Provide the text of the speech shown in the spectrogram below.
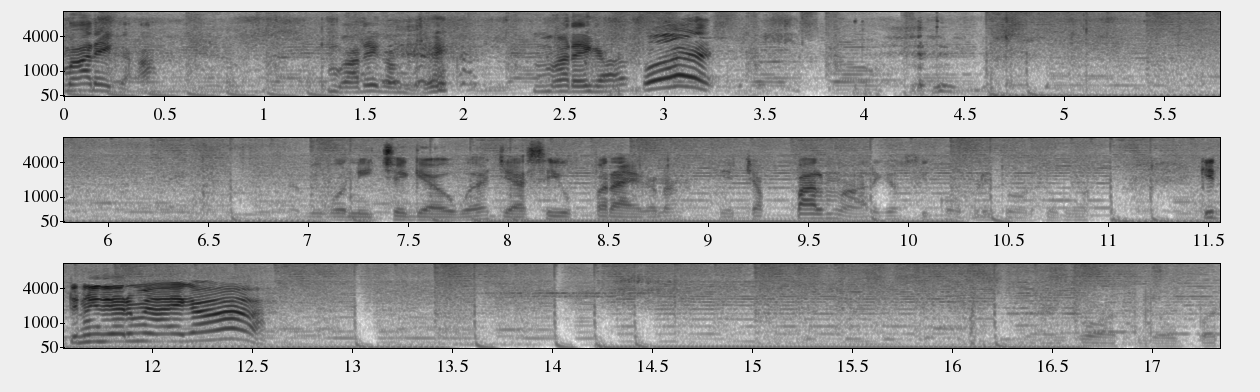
मारेगा। मारेगा मुझे। मारेगा। ओए! अभी वो नीचे गया हुआ है जैसे ही ऊपर आएगा ना ये चप्पल मार के उसकी खोपड़ी तोड़ दूँगा। कितनी देर में आएगा? आती ऊपर।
